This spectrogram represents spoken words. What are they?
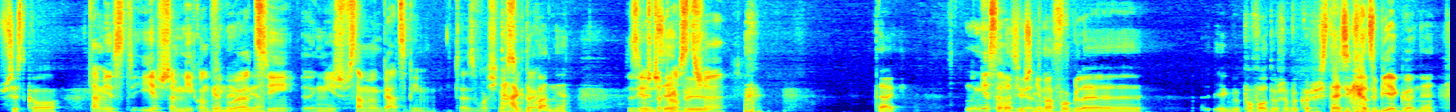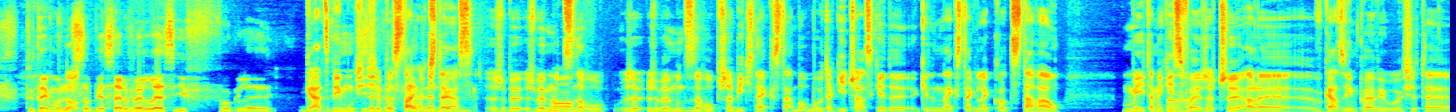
wszystko, Tam jest jeszcze mniej konfiguracji y, niż w samym Gatsbym. To jest właśnie tak, super. dokładnie, To jest jeszcze Więc jakby- prostsze. tak. No Teraz już nie ma w ogóle jakby powodu, żeby korzystać z Gatsby'ego, nie? Tutaj możesz No. sobie serverless i w ogóle, Gatsby musi się postarać teraz, żeby, żeby, No. móc znowu, że- żeby móc znowu przebić Nexta, bo był taki czas, kiedy, kiedy Next tak lekko odstawał. Mieli tam jakieś Aha. swoje rzeczy, ale w Gatsbym pojawiło się te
